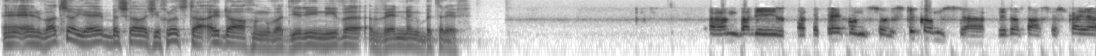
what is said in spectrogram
En, en wat sou jy beskou as die grootste uitdaging wat hierdie nuwe wending betref? Ehm um, wat die wat betref ons ons toekoms, uh, weet ons daar's verskeie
